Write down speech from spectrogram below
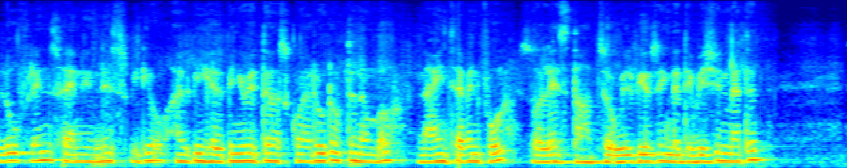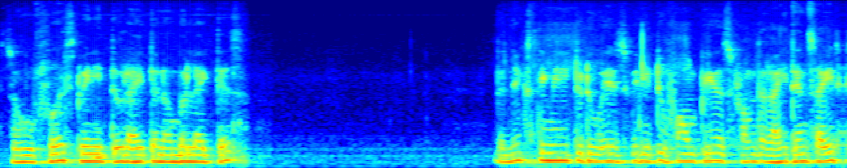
Hello friends and in this video I'll be helping you with the square root of the number 974. So let's start. So we'll be using the division method. So first we need to write the number like this. The next thing we need to do is we need to form pairs from the right hand side.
